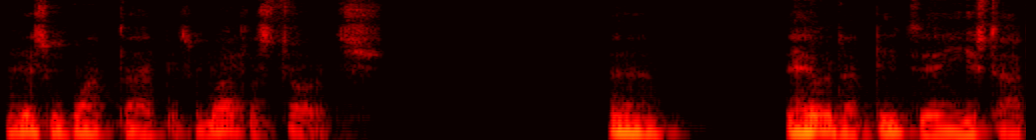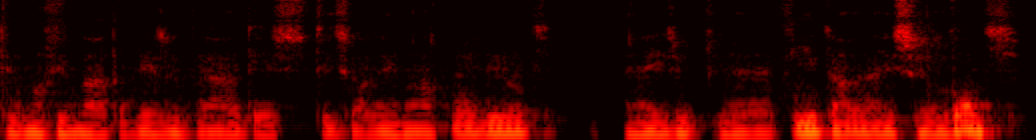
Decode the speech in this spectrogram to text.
reservoir type is water storage. Uh, we hebben dat niet. Uh, hier staat helemaal geen waterreservoir. Het is, het is alleen maar een voorbeeld. Hij is ook uh, vierkant, hij is rond.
